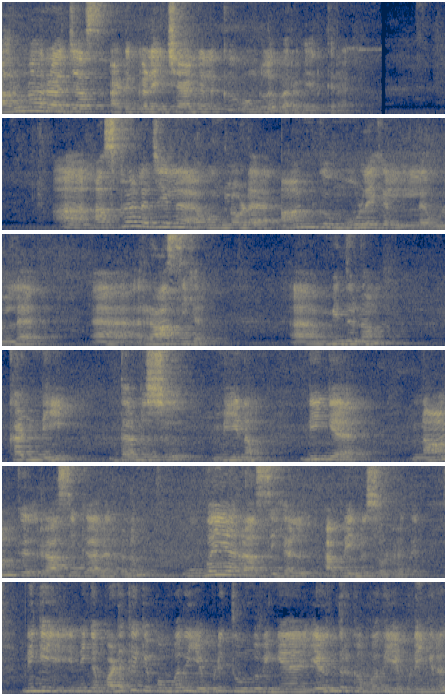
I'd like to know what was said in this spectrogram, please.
அருணா ராஜாஸ் அடுக்கலை சேனலுக்கு உங்களை வரவேற்கிறேன். அஸ்ட்ராலஜியில் உங்களோட நான்கு மூளைகளில் உள்ள ராசிகள் மிதுனம் கன்னி தனுசு மீனம். நீங்கள் நான்கு ராசிக்காரர்களும் உபய ராசிகள் அப்படின்னு சொல்கிறது நீங்கள் நீங்கள் படுக்கைக்கு போகும்போது எப்படி தூங்குவீங்க? எழுந்திருக்கும் போது எப்படிங்கிற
